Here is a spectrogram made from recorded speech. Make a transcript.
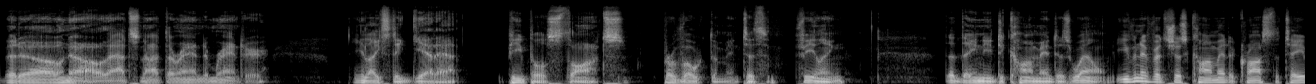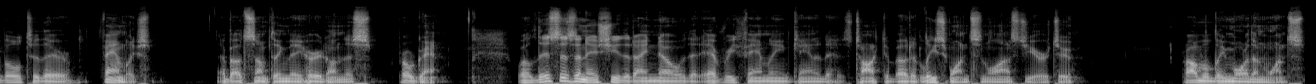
But oh no, that's not the random ranter. He likes to get at people's thoughts provoke them into feeling that they need to comment as well, even if it's just comment across the table to their families about something they heard on this program. Well, this is an issue that I know that every family in Canada has talked about at least once in the last year or two, probably more than once.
